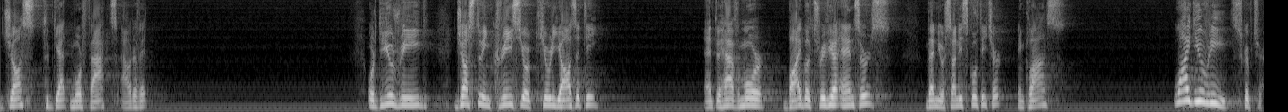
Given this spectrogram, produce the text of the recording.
just to get more facts out of it? Or do you read just to increase your curiosity and to have more Bible trivia answers than your Sunday school teacher in class? Why do you read Scripture?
